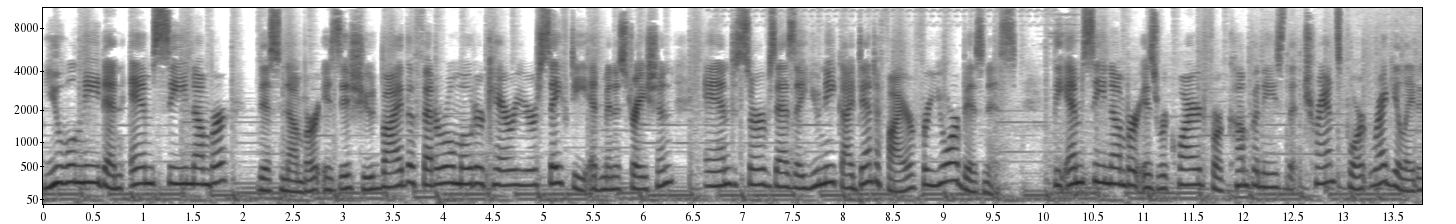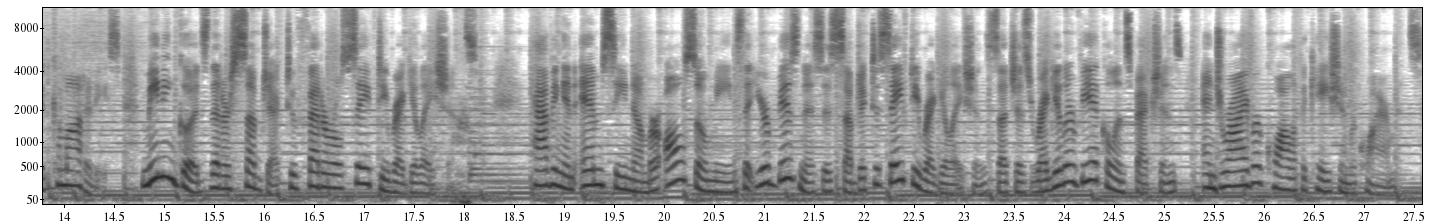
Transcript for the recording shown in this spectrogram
you will need an MC number. This number is issued by the Federal Motor Carrier Safety Administration and serves as a unique identifier for your business. The MC number is required for companies that transport regulated commodities, meaning goods that are subject to federal safety regulations. Having an MC number also means that your business is subject to safety regulations such as regular vehicle inspections and driver qualification requirements.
